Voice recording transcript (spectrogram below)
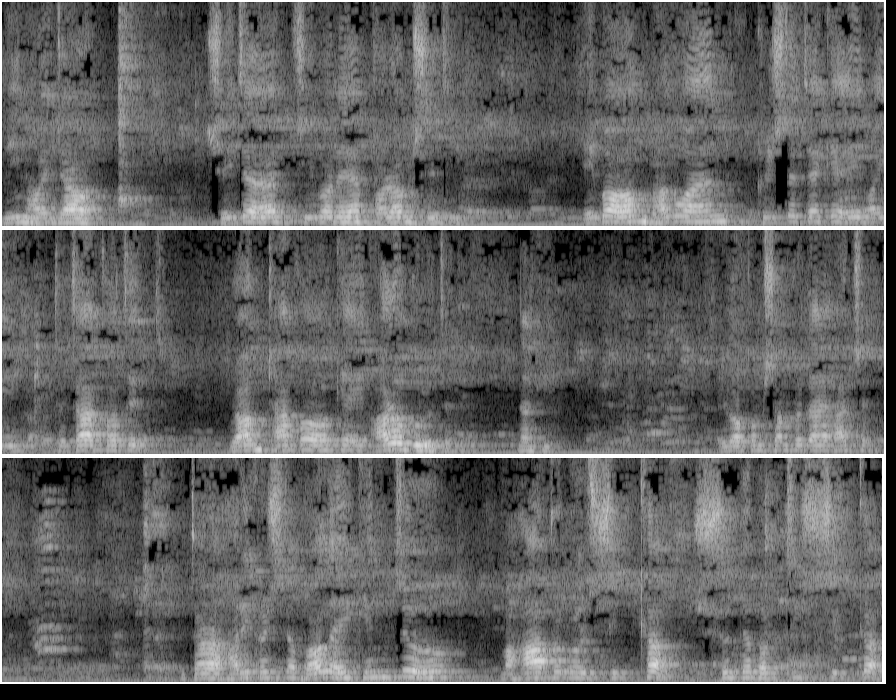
লীন হয়ে যাওয়া সেটা জীবনে পরম সিদ্ধি। এবং ভগবান কৃষ্ণ থেকে ওই তথাকথিত রাম ঠাকুরকে আরও গুরুত্ব দেয় নাকি? এরকম সম্প্রদায় আছে। তারা হরে কৃষ্ণ বলে, কিন্তু মহাপ্রভুর শিক্ষা, শুদ্ধ ভক্তি শিক্ষা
